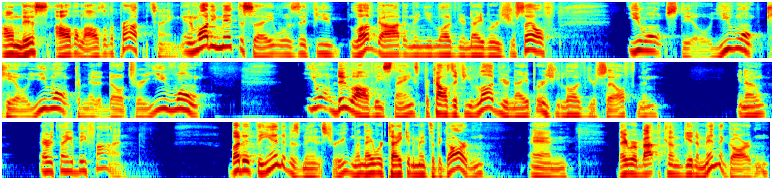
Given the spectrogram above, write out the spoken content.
on this, all the laws of the prophets hang. And what he meant to say was if you love God and then you love your neighbor as yourself, you won't steal, you won't kill, you won't commit adultery, you won't you won't do all these things because if you love your neighbor as you love yourself, then you know, everything will be fine. But at the end of his ministry, when they were taking him into the garden and they were about to come get him in the garden,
